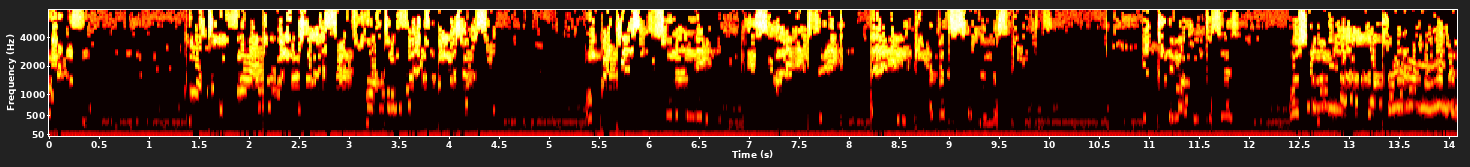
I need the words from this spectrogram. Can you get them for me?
واحد رسمي كل توفى يقبل يرجع للسنة كل توفى يقبل يرجع للسنة ومن جلسة السنة اللي يسأل يفتعي داري انكعبت السنة المسكينة يقلبها في التسلسل وجمعها على قرار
